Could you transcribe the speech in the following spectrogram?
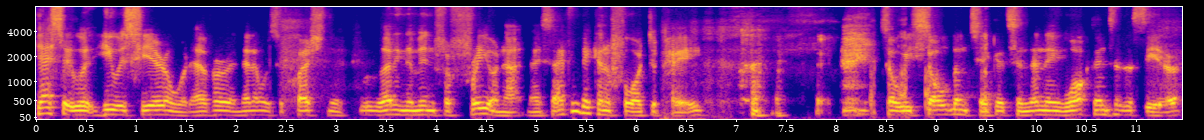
yes, was, he was here or whatever. And then it was a question of letting them in for free or not. And I said, I think they can afford to pay. so we sold them tickets and then they walked into the theater.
